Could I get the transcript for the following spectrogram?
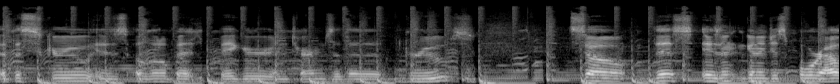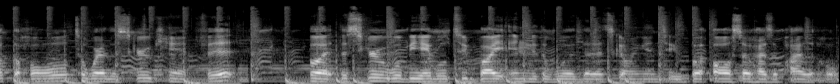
that the screw is a little bit bigger in terms of the grooves. So this isn't going to just bore out the hole to where the screw can't fit, but the screw will be able to bite into the wood that it's going into, but also has a pilot hole.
